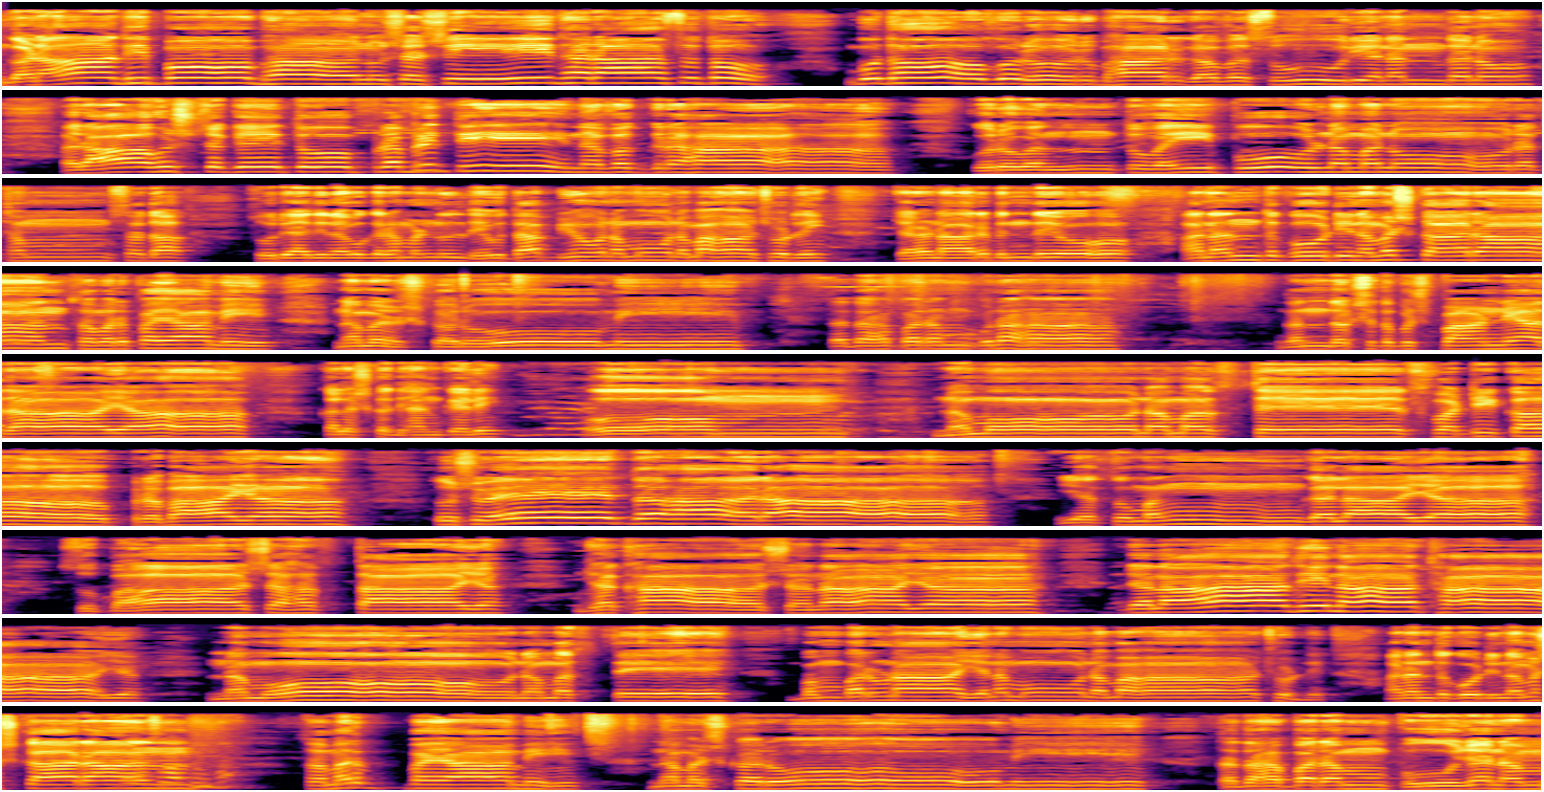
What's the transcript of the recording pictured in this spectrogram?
गणाधिपो भानुशशीधरासुतो बुधो गुरुर्भार्गव सूर्यनन्दनो राहुश्च केतो प्रभृति नवग्रहा। कुर्वन्तु वै पूर्णमनोरथं सदा। सूर्यादि नवग्रह मंडल देवताभ्यो नमो नमः छोड़ दें चरणारविन्दयोः अनन्तकोटि नमस्कारान् समर्पयामि। नमस्करोमि। ततः परं पुनः। गंधक्षत पुष्पाण्यादाय कलश का ध्यान कर ले ओम नमो नमस्ते स्फटिक प्रभाय। सुश्वेतहारा यसुमङ्गलाय सुपाशहस्ताय झखाशनाय जलाधिनाथाय। नमो नमस्ते बम्बरुणाय नमो नमः। छोड़ दे। अनंत कोटि नमस्कारान् समर्पयामि नमस्करोमि। ततः परम पूजनम्।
